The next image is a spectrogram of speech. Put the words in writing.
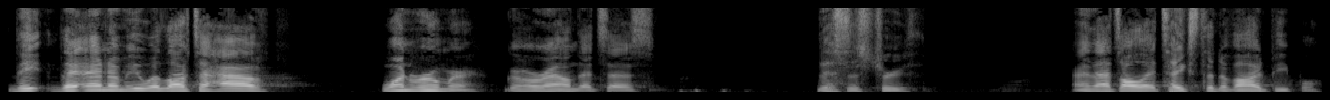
the, the enemy would love to have one rumor go around that says, this is truth. And that's all it takes to divide people.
